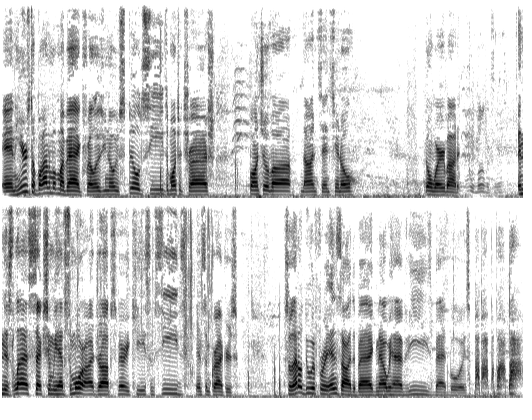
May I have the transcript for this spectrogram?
And here's the bottom of my bag, fellas. You know, spilled seeds, a bunch of trash, bunch of uh nonsense, you know. Don't worry about it. In this last section, we have some more eye drops, very key, some seeds, and some crackers. So that'll do it for inside the bag. Now we have these bad boys. Pa, pa, pa.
